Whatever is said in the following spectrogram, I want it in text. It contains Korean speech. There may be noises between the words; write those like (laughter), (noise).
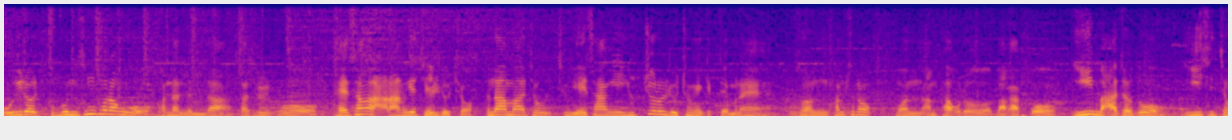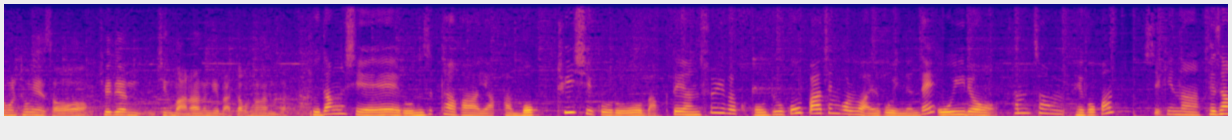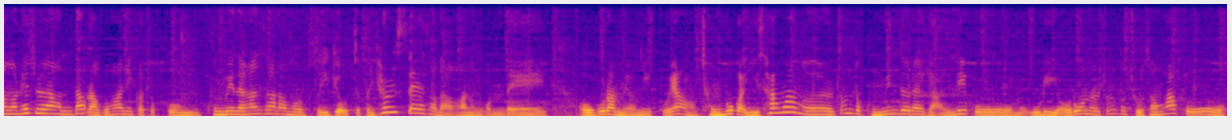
오히려 부분 승소라고 판단됩니다. 사실 그 배상을 안 하는 게 제일 좋죠. 그나마 저 지금 예상이 6주를 요청했기 때문에 우선 3천억 원 안팎으로 막았고 이마저도 이 신청을 통해서 최대한 지금 안 하는 게 맞다고 생각합니다. 그 당시에 론스타가 약간 먹튀식으로 막대한 수익을 거두고 빠진 걸로 알고 있는데 오히려 3,100억 원? 씩이나 배상을 해줘야 한다라고 하니까 조금 국민의 한 사람으로서 이게 어쨌든 혈세에서 나가는 건데 억울한 면이 있고요. 정부가 이 상황을 좀 더 국민들에게 알리고 뭐 우리 여론을 좀 더 조성하고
